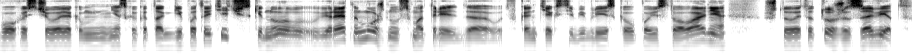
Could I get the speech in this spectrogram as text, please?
Бога с человеком несколько так гипотетически, но, вероятно, можно усмотреть, да, вот в контексте библейского повествования, что это тоже завет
